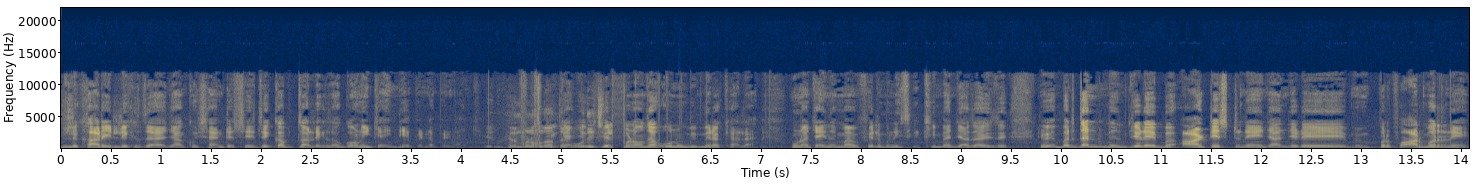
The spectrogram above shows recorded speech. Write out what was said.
ਲਿਖਾਰੀ ਲਿਖਦਾ ਹੈ ਜਾਂ ਕੋਈ ਸਾਇੰਟਿਸਟ ਤੇ ਕਵਿਤਾ ਲਿਖਦਾ, ਉਹ ਗਾਉਣੀ ਚਾਹੀਦੀ ਹੈ ਪਿੰਡਾਂ ਪਿੰਡਾਂ ਜਦੋਂ ਫਿਲਮ ਬਣਾਉਂਦਾ ਤਾਂ ਉਹਦੀ ਫਿਲਮ ਬਣਾਉਂਦਾ ਉਹਨੂੰ ਵੀ ਮੇਰਾ ਖਿਆਲ ਹੈ ਹੋਣਾ ਚਾਹੀਦਾ। ਮੈਂ ਫਿਲਮ ਨਹੀਂ ਸਿੱਖੀ ਮੈਂ ਜ਼ਿਆਦਾ ਇਹਦੇ ਪਰ ਦੈਨ ਜਿਹੜੇ ਆਰਟਿਸਟ ਨੇ ਜਾਂ ਜਿਹੜੇ ਪਰਫਾਰਮਰ ਨੇ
